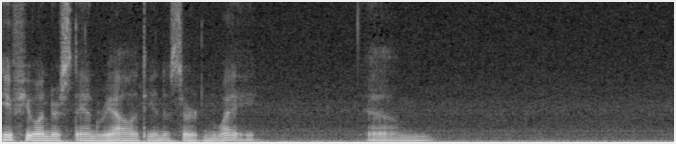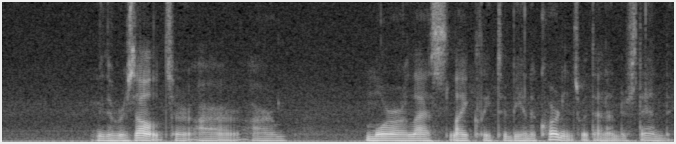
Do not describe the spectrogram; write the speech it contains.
if you understand reality in a certain way, um, the results are, are, are more or less likely to be in accordance with that understanding.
